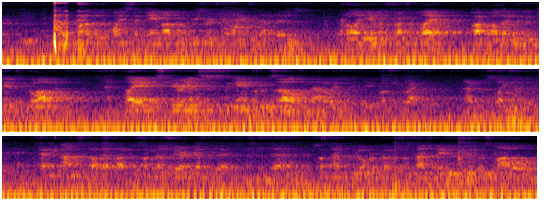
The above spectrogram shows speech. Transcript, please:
One of the points that came up in the research pointing to them is the whole idea of unstructured play. Talk about letting the good kids go out and, and play and experience the game for themselves and not always be coach directed. And I'd just like to have any comments about that, Bob? It's something I was sharing yesterday that sometimes we overcoach, sometimes maybe the business model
